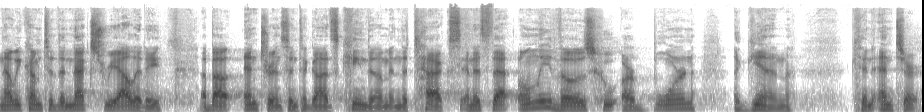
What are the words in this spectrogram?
Now we come to the next reality about entrance into God's kingdom in the text, and it's that only those who are born again can enter.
